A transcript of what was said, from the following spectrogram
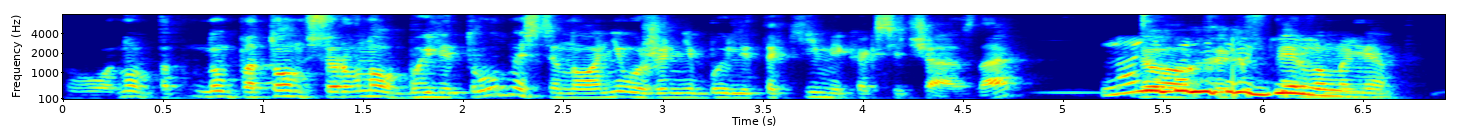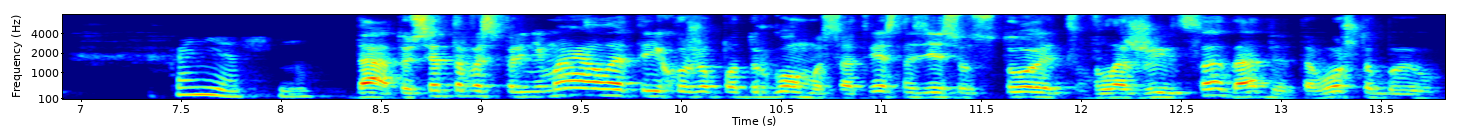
Вот. Ну, по, ну, потом все равно были трудности, но они уже не были такими, как сейчас, да? Но они До, были как другими. в первый момент. Конечно. Да, то есть это воспринимало это их уже по-другому. Соответственно, здесь вот стоит вложиться, да, для того, чтобы,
